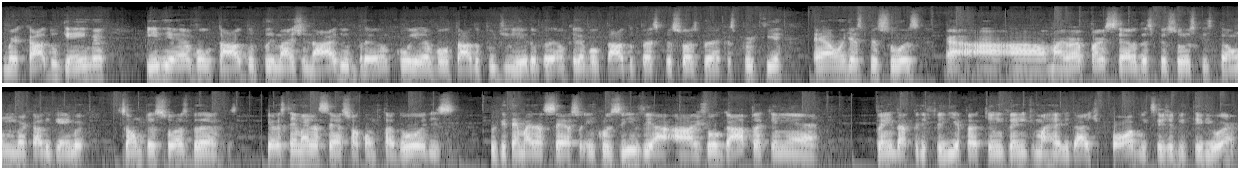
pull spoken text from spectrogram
O mercado gamer ele é voltado para o imaginário branco, ele é voltado para o dinheiro branco, ele é voltado para as pessoas brancas, porque é onde as pessoas, a, a maior parcela das pessoas que estão no mercado gamer são pessoas brancas. Porque elas têm mais acesso a computadores, porque têm mais acesso, inclusive, a, a jogar para quem é vem da periferia, para quem vem de uma realidade pobre, que seja do interior,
